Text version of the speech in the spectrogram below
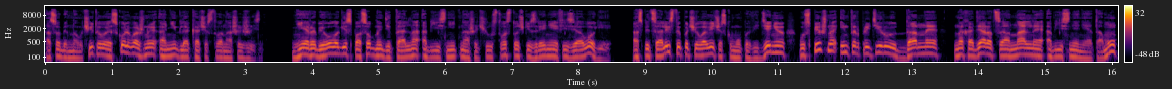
особенно учитывая, сколь важны они для качества нашей жизни. Нейробиологи способны детально объяснить наши чувства с точки зрения физиологии, а специалисты по человеческому поведению успешно интерпретируют данные, находя рациональное объяснение тому,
